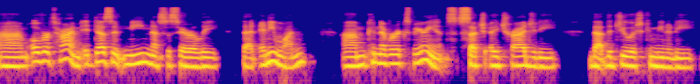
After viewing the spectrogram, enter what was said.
Um, over time, it doesn't mean necessarily that anyone um, can never experience such a tragedy that the Jewish community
